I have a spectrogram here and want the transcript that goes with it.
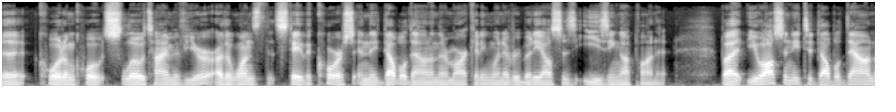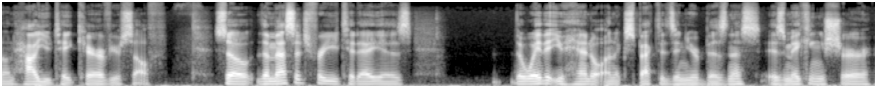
the quote unquote slow time of year are the ones that stay the course and they double down on their marketing when everybody else is easing up on it. But you also need to double down on how you take care of yourself. So the message for you today is the way that you handle unexpecteds in your business is making sure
